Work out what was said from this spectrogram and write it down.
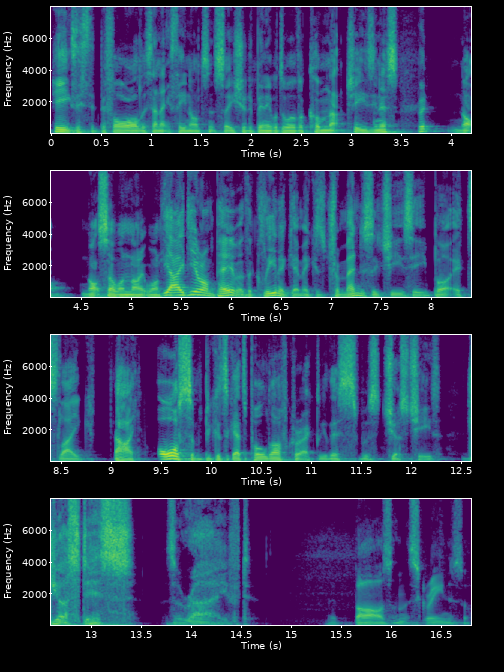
he existed before all this NXT nonsense, so he should have been able to overcome that cheesiness, but not not so on night one. The idea on paper, the cleaner gimmick, is tremendously cheesy, but it's like Aye. awesome because it gets pulled off correctly. This was just cheese. Justice has arrived. The bars on the screen and stuff.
